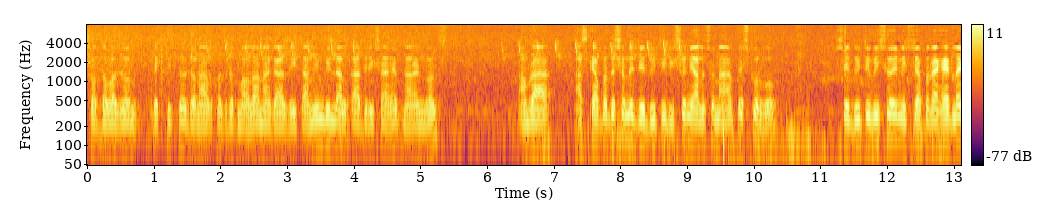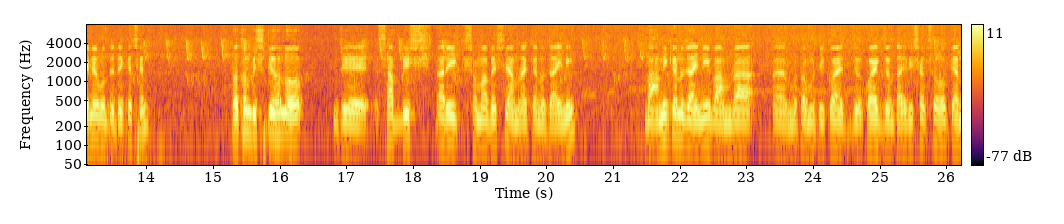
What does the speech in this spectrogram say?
শ্রদ্ধাভাজন ব্যক্তিত্ব, জনাব হজরত মাওলানা গাজী তামিম বিল্লাল কাদরি সাহেব, নারায়ণগঞ্জ। আমরা আজকে আপনাদের সামনে যে দুইটি বিষয় নিয়ে আলোচনা পেশ করব, সেই দুইটি বিষয় নিশ্চয়ই আপনারা হেডলাইনের মধ্যে দেখেছেন। প্রথম বিষয়টি হলো যে ছাব্বিশ তারিখ সমাবেশে আমরা কেন যাইনি, বা আমি কেন যাইনি, বা আমরা মোটামুটি কয়েক কয়েকজন তাহির হিসাব সহ কেন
